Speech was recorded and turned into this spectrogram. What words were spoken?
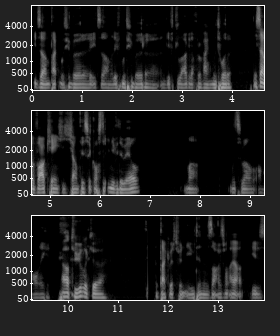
iets dat aan het dak moet gebeuren, iets dat aan de lift moet gebeuren, een liftluik dat vervangen moet worden. Dat zijn vaak geen gigantische kosten individueel, maar moet ze wel allemaal leggen. Ja, natuurlijk. eh. Het dak werd vernieuwd en dan zagen ze van, ah ja, hier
